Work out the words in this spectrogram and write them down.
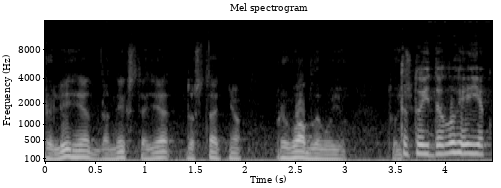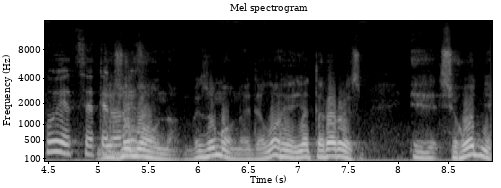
релігія для них стає достатньо привабливою. Тобто, Тобто ідеологія якої це тероризм? Безумовно, безумовно, ідеологія є тероризм. І сьогодні,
